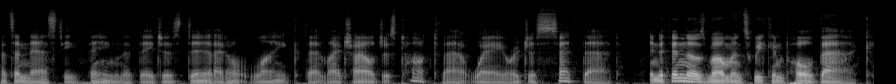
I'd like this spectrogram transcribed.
that's a nasty thing that they just did. I don't like that my child just talked that way or just said that. And if in those moments we can pull back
